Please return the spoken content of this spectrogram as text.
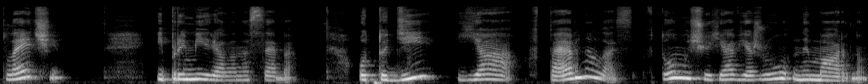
плечі і приміряла на себе, от тоді я впевнилась в тому, що я в'яжу немарно.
